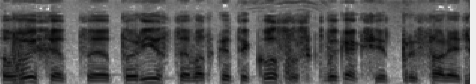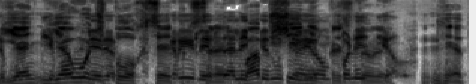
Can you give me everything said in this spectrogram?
выход э, туриста в открытый космос, вы как себе это представляете? Я, типа, я очень плохо себе представляю. Вообще не представляю. Нет,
